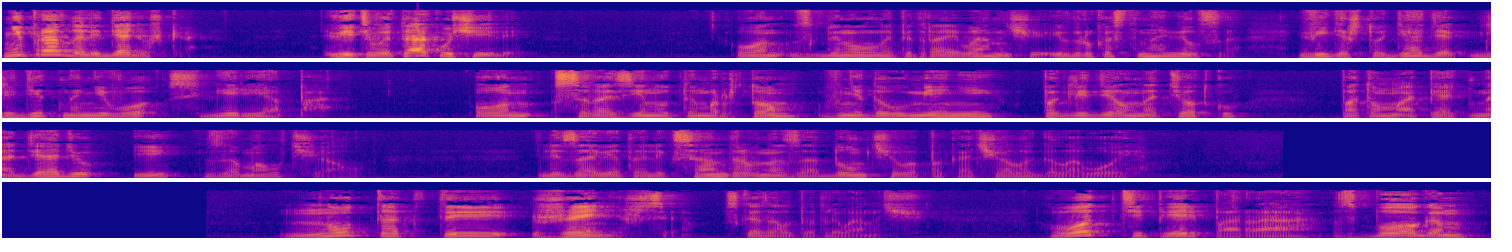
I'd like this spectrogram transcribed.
Не правда ли, дядюшка? Ведь вы так учили. Он взглянул на Петра Ивановича и вдруг остановился, видя, что дядя глядит на него свирепо. Он с разинутым ртом в недоумении поглядел на тетку, потом опять на дядю и замолчал. Елизавета Александровна задумчиво покачала головой. «Ну так ты женишься», — сказал Петр Иванович. Вот теперь пора, с Богом,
